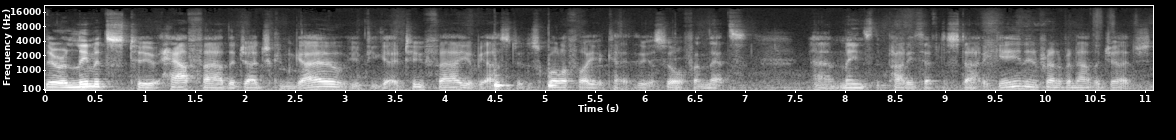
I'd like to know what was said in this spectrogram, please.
there are limits to how far the judge can go. If you go too far, you'll be asked to disqualify your yourself, and that um, means the parties have to start again in front of another judge.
